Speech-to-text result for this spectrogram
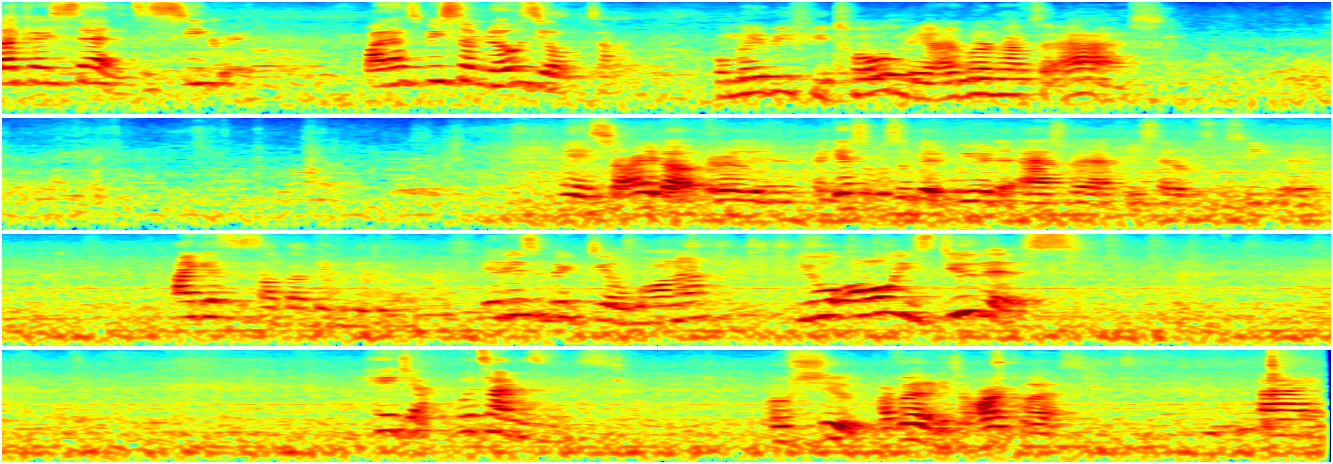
Like I said, it's a secret. Why have to be so nosy all the time? Well, maybe if you told me, I wouldn't have to ask. Hey, sorry about earlier. I guess it was a bit weird to ask right after you said it was a secret. I guess it's not that big of a deal. It is a big deal, Lana. You'll always do this. Hey Jack, what time is this? Oh shoot, I've got to get to art class. Bye.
